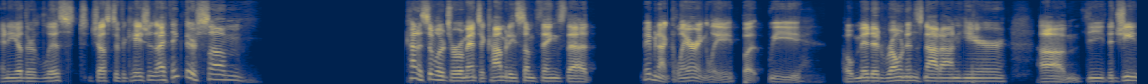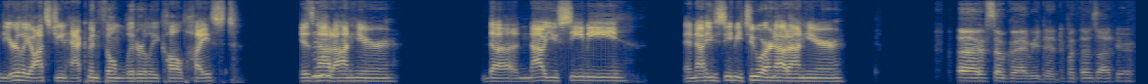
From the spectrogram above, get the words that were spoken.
any other list justifications? I think there's some kind of similar to romantic comedy, some things that maybe not glaringly, but we omitted. Ronin's not on here. Um, the the Gene the early aughts Gene Hackman film, literally called Heist, is Hmm. not on here. The Now You See Me and Now You See Me Too are not on here. I'm so glad we did put those on here.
